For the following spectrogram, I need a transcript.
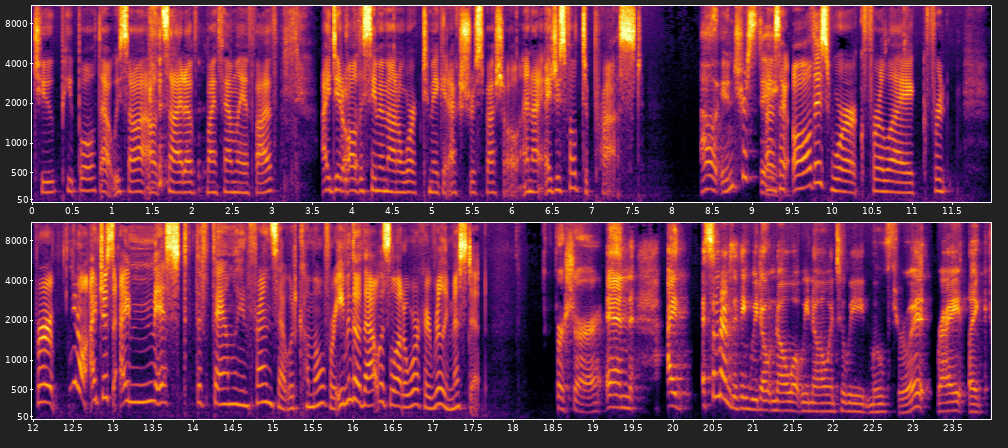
two people that we saw outside of my family of five, I did all the same amount of work to make it extra special. And I, I just felt depressed. Oh, interesting. I was like, all this work for like, for, for, you know, I just, I missed the family and friends that would come over. Even though that was a lot of work, I really missed it. for sure and i sometimes i think we don't know what we know until we move through it right like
